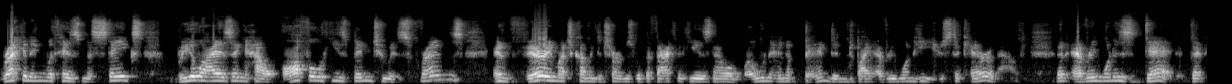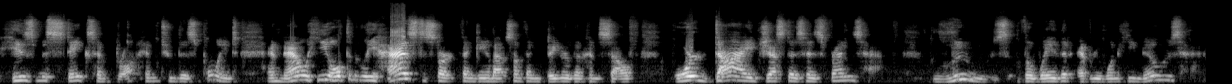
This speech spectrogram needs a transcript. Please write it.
reckoning with his mistakes, realizing how awful he's been to his friends, and very much coming to terms with the fact that he is now alone and abandoned by everyone he used to care about. That everyone is dead, that his mistakes have brought him to this point, and now he ultimately has to start thinking about something bigger than himself or die just as his friends have. Lose the way that everyone he knows has.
